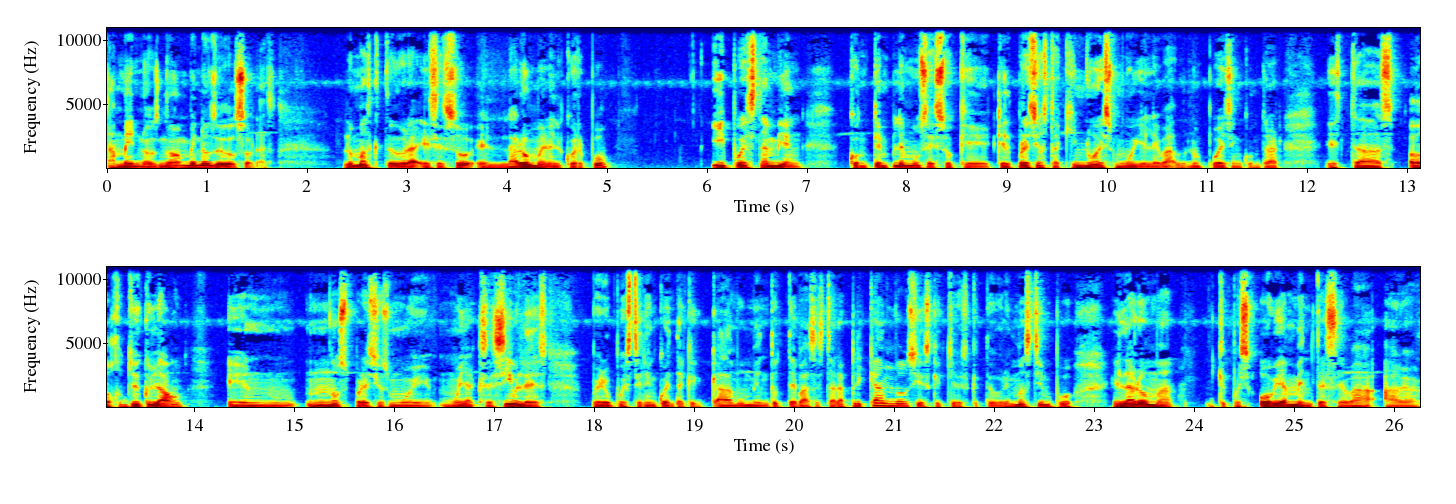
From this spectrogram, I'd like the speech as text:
a menos, ¿no? Menos de 2 horas. Lo más que te dura es eso, el aroma en el cuerpo. Y pues también contemplemos eso, que, que, el precio hasta aquí no es muy elevado. No puedes encontrar estas hors de clown en unos precios muy, muy accesibles, pero pues ten en cuenta que cada momento te vas a estar aplicando si es que quieres que te dure más tiempo el aroma y que pues obviamente se va a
